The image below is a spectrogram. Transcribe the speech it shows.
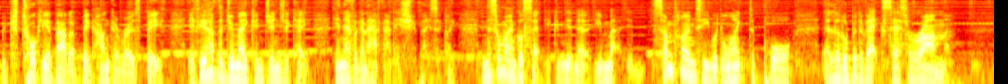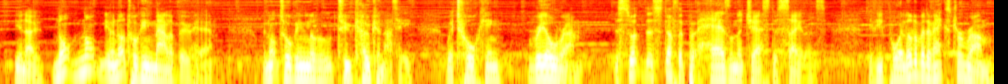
Because talking about a big hunk of roast beef, if you have the Jamaican ginger cake, you're never going to have that issue, basically. And this is what my uncle said. You can, you know, you sometimes he would like to pour a little bit of excess rum. You know, not not you're not talking Malibu here. We're not talking a little too coconutty. We're talking real rum, the, the stuff that put hairs on the chest of sailors. If you pour a little bit of extra rum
